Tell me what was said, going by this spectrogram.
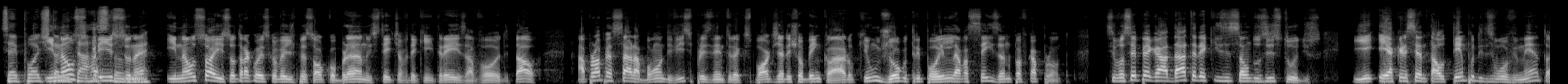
Isso aí pode e também não tá só isso, né? né? E não só isso. Outra coisa que eu vejo o pessoal cobrando, State of Decay 3, Avod e tal, a própria Sarah Bond, vice-presidente do Xbox, já deixou bem claro que um jogo AAA leva seis anos para ficar pronto. Se você pegar a data de aquisição dos estúdios e, e, acrescentar o tempo de desenvolvimento,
